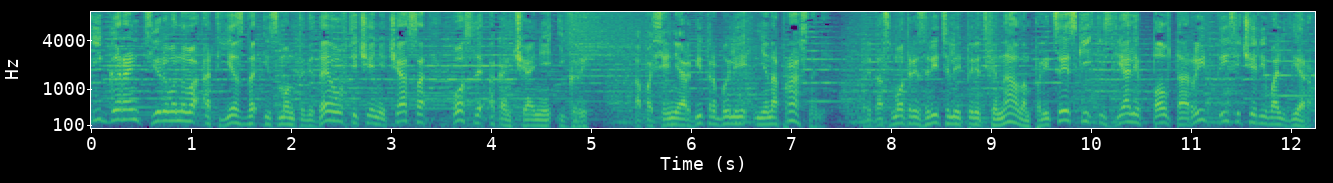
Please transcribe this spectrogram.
и гарантированного отъезда из Монтевидео в течение часа после окончания игры. Опасения арбитра были не напрасными. При досмотре зрителей перед финалом полицейские изъяли полторы тысячи револьверов.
